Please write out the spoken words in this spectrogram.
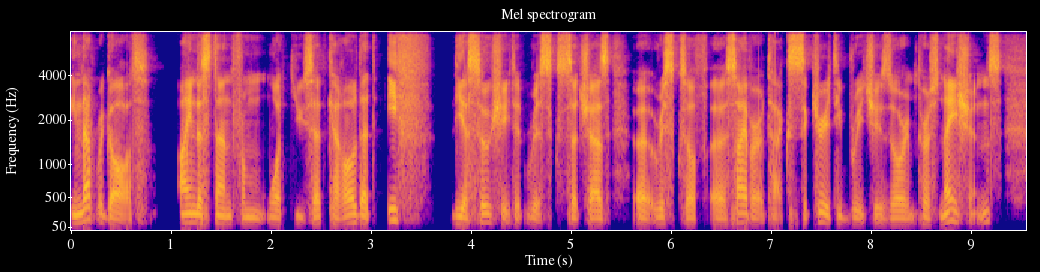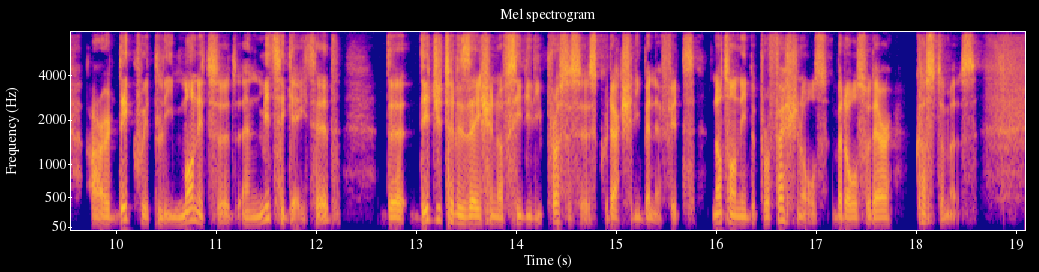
In that regard, I understand from what you said, Carole, that if the associated risks, such as uh, risks of uh, cyber attacks, security breaches, or impersonations, are adequately monitored and mitigated, the digitalization of CDD processes could actually benefit not only the professionals, but also their customers,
